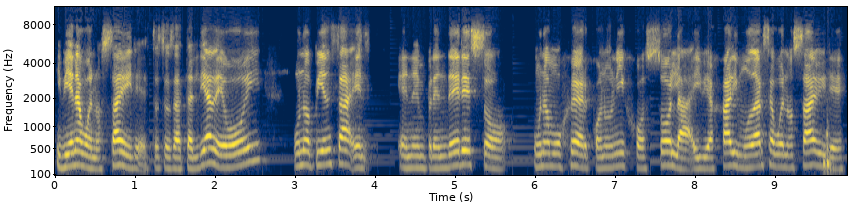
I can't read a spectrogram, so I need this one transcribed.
Y viene a Buenos Aires. Entonces, hasta el día de hoy, uno piensa en, en emprender eso, una mujer con un hijo sola y viajar y mudarse a Buenos Aires,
